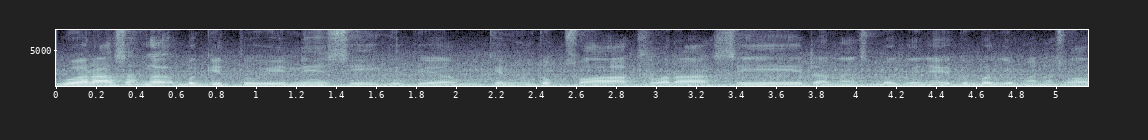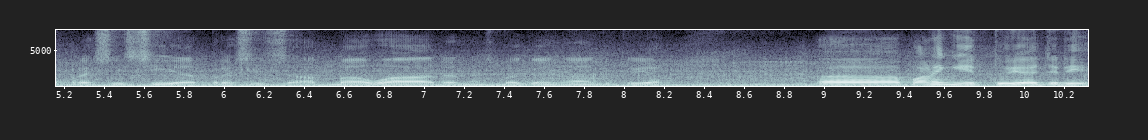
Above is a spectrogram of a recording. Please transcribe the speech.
gua rasa nggak begitu ini sih gitu ya. Mungkin untuk soal akselerasi dan lain sebagainya itu bagaimana soal presisi ya presisi saat bawa dan lain sebagainya gitu ya. Uh, paling itu ya jadi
